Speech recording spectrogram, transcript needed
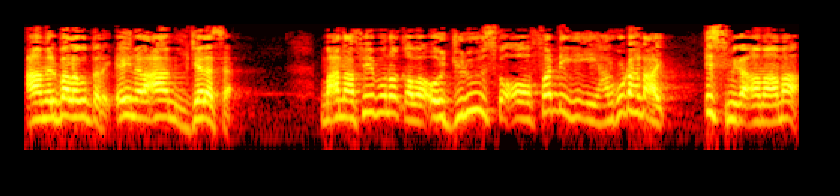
caamil baa lagu daray. Ayna alcaamil jalasa macnaa fi buna oo juluuska oo fadhigii halku dhex ismiga amaama.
